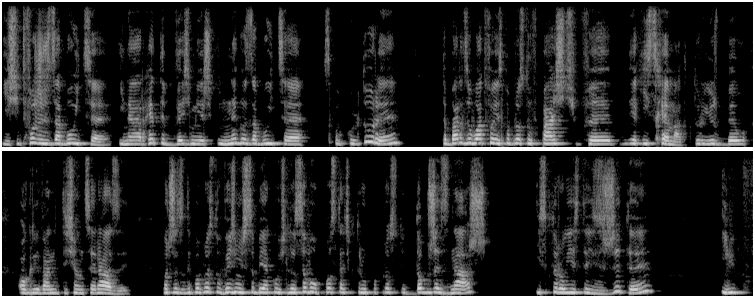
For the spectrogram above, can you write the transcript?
jeśli tworzysz zabójcę i na archetyp weźmiesz innego zabójcę z popkultury, to bardzo łatwo jest po prostu wpaść w jakiś schemat, który już był ogrywany tysiące razy. Podczas gdy po prostu weźmiesz sobie jakąś losową postać, którą po prostu dobrze znasz, i z którą jesteś zżyty i w,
